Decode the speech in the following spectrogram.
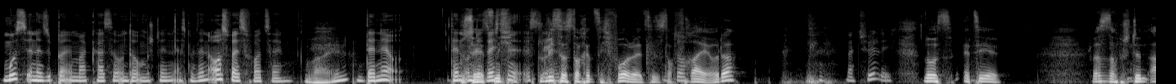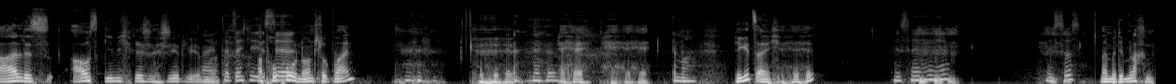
muss in der Supermarktkasse unter Umständen erstmal seinen Ausweis vorzeigen. Weil? Denn, er, denn unter jetzt 16 nicht, ist du liest das doch jetzt nicht vor, du erzählst es doch, Doch. frei, oder? Natürlich. Los, erzähl. Du hast doch bestimmt alles ausgiebig recherchiert, wie immer. Nein, tatsächlich Apropos, noch einen Schluck Wein? immer. Wie geht's eigentlich? Ist, ist das? Na, mit dem Lachen.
